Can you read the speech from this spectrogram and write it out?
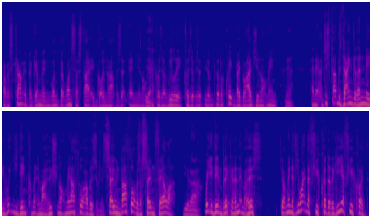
I was calm to begin with, and one, but once I started going, that was it. Then you know, Yeah. because I really, because it was, they were quite big lads. You know what I mean? Yeah. And I just that was the anger in me. What you doing coming into my house? You know what I mean? I thought I was sound. I thought I was a sound fella. You're uh, What you doing breaking into my house? Do you know what I mean? If you wanted a few quid, I'd give you a few quid.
